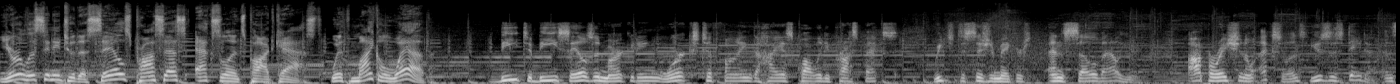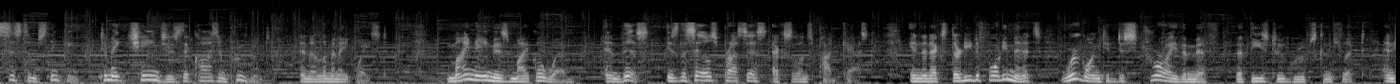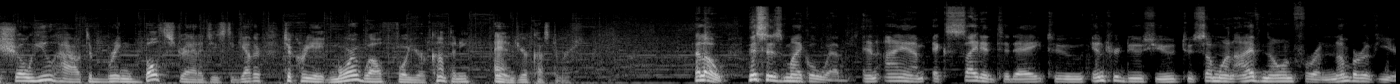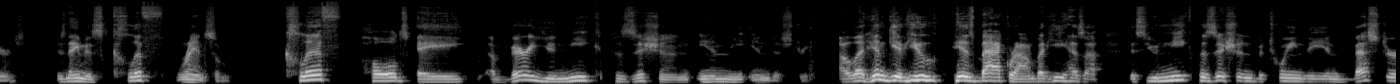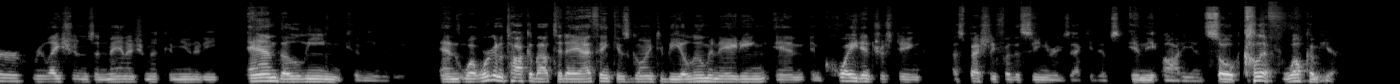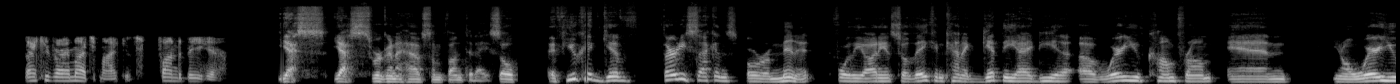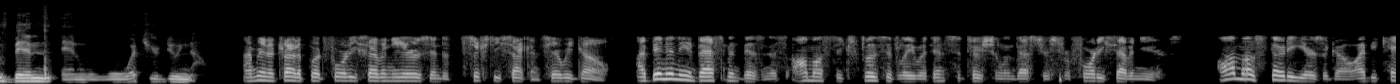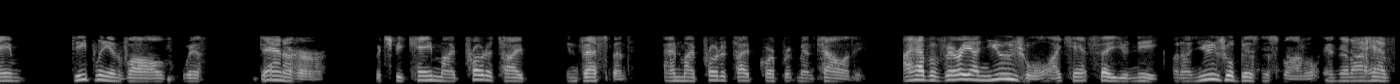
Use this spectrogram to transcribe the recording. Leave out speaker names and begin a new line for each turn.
You're listening to the Sales Process Excellence Podcast with Michael Webb.
B2B sales and marketing works to find the highest quality prospects, reach decision makers, and sell value. Operational excellence uses data and systems thinking to make changes that cause improvement and eliminate waste. My name is Michael Webb, and this is the Sales Process Excellence Podcast. In the next 30 to 40 minutes, we're going to destroy the myth that these two groups conflict and show you how to bring both strategies together to create more wealth for your company and your customers. Hello, this is Michael Webb, and I am excited today to introduce you to someone I've known for a number of years. His name is Cliff Ransom. Cliff holds a, a very unique position in the industry. I'll let him give you his background, but he has a this unique position between the investor relations and management community and the lean community. And what we're going to talk about today, I think, is going to be illuminating and, and quite interesting, especially for the senior executives in the audience. So, Cliff, welcome here.
Thank you very much, Mike. It's fun to be here.
Yes, yes, we're going to have some fun today. So, if you could give 30 seconds or a minute for the audience so they can kind of get the idea of where you've come from and you know where you've been and what you're doing now.
I'm going to try to put 47 years into 60 seconds. Here we go. I've been in the investment business almost exclusively with institutional investors for 47 years. Almost 30 years ago i became deeply involved with danaher which became my prototype investment and my prototype corporate mentality I have a very unusual, I can't say unique, but unusual business model in that I have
